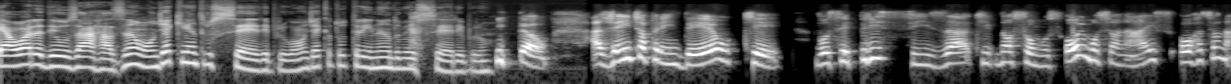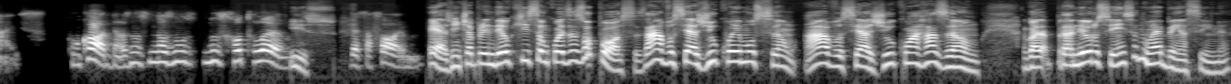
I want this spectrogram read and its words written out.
é, a hora de eu usar a razão? Onde é que entra o cérebro? Onde é que eu estou treinando o meu cérebro? Então, a gente aprendeu que você precisa, que nós somos ou emocionais ou racionais. Concorda? Nós, nos, nós nos, nos, rotulamos Isso. dessa forma. É, a gente aprendeu que são coisas opostas. Ah, você agiu com a emoção. Ah, você agiu com a razão. Agora, para a neurociência não é bem assim, né?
